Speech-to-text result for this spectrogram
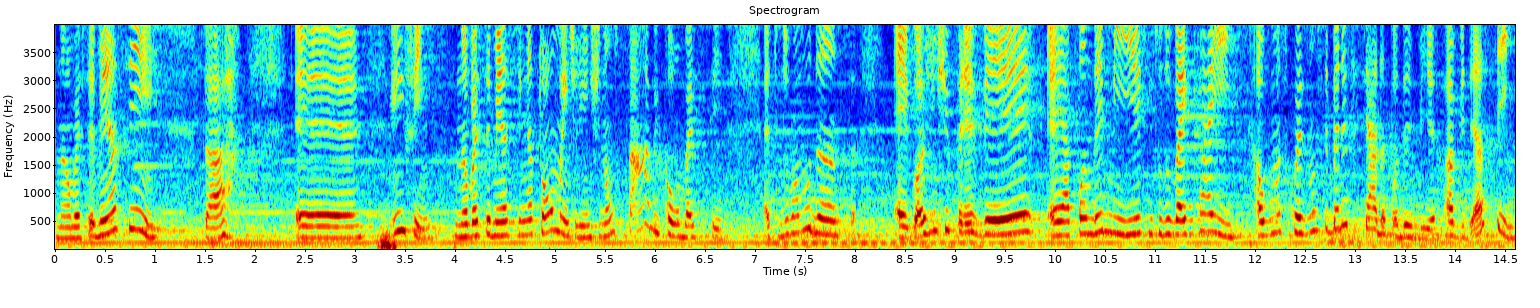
não vai ser bem assim, tá? É, enfim, não vai ser bem assim atualmente. A gente não sabe como vai ser. É tudo uma mudança. É igual a gente prever é, a pandemia, que tudo vai cair. Algumas coisas vão se beneficiar da pandemia. A vida é assim.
